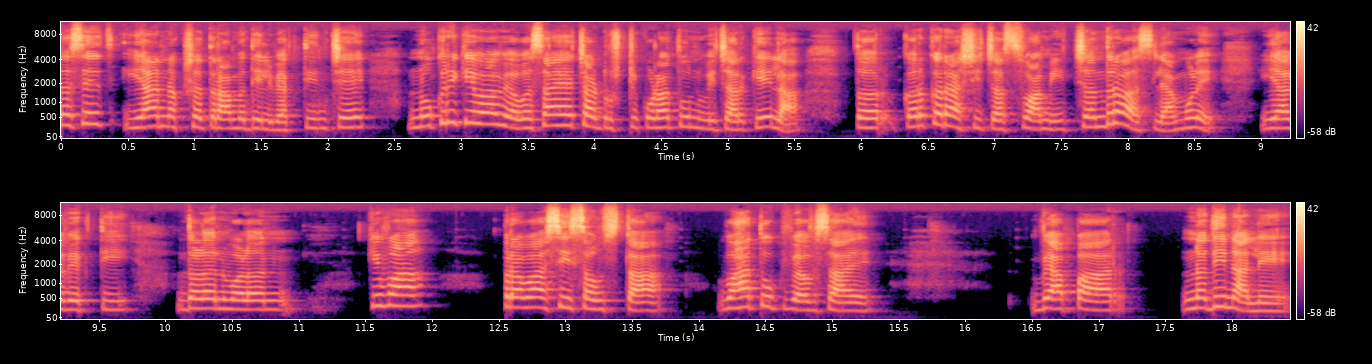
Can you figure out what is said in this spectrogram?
तसेच या नक्षत्रामधील व्यक्तींचे नोकरी किंवा व्यवसायाच्या दृष्टिकोनातून विचार केला तर कर्क राशीचा स्वामी चंद्र असल्यामुळे या व्यक्ती दळणवळण किंवा प्रवासी संस्था वाहतूक व्यवसाय व्यापार नदी नाले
